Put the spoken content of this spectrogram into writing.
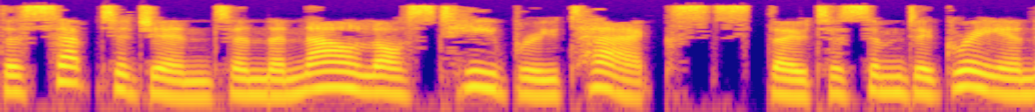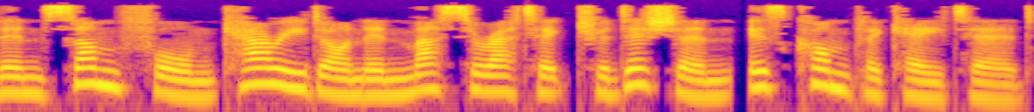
the Septuagint and the now lost Hebrew texts though to some degree and in some form carried on in Masoretic tradition is complicated.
